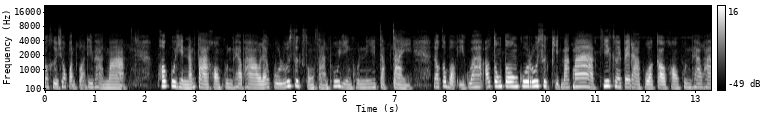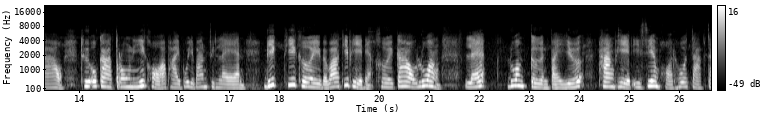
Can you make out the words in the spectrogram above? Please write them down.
ก็คือช่วงก่อนๆที่ผ่านมาเพราะกูเห็นน้ำตาของคุณแพรวพาวแล้วกูรู้สึกสงสารผู้หญิงคนนี้จับใจ แล้วก็บอกอีกว่า เอาตรงๆ กูรู้สึกผิดมากๆ ที่เคยไปด่าผัวเก่าของคุณแพรวพาว ถือโอกาสตรงนี้ขออภัยผู้ใหญ่บ้านฟินแลนด์บิ๊กที่เคยแบบว่าที่เพจเนี่ยเคยก้าวล่วง และล่วงเกินไปเยอะทางเพจอีเซียมขอโทษจากใจ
